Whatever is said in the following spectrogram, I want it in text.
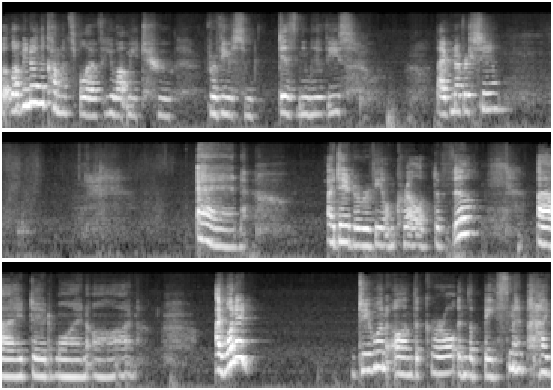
But let me know in the comments below if you want me to review some Disney movies I've never seen. And I did a review on Cruella de. I did one on. I wanted do one on the girl in the basement, but I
